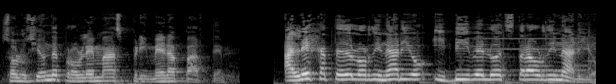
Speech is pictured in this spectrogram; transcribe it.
Solución de problemas, primera parte. Aléjate del ordinario y vive lo extraordinario.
